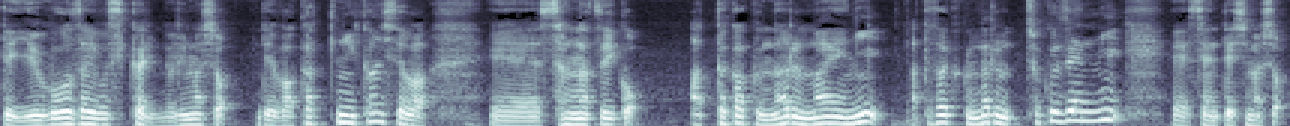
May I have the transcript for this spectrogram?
う。で、融合剤をしっかり塗りましょう。で、若木に関しては、えー、3月以降、暖かくなる前に、暖かくなる直前に、えー、剪定しましょ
